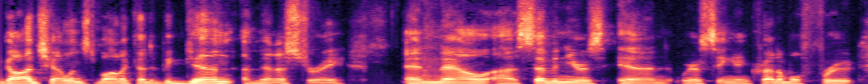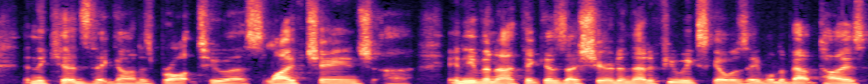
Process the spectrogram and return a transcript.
God challenged Monica to begin a ministry And now, uh, seven years in, we're seeing incredible fruit in the kids that God has brought to us, life change. Uh, and even I think, as I shared in that a few weeks ago, was able to baptize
